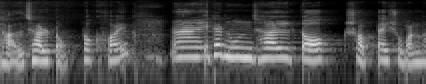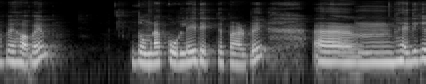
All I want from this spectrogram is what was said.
ঝাল ঝাল টক টক হয় এটা নুন ঝাল, টক সবটাই সমানভাবে হবে। তোমরা করলেই দেখতে পারবে। এদিকে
